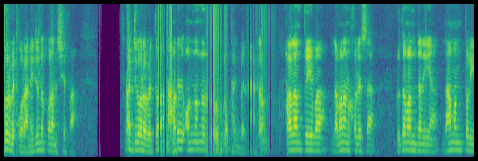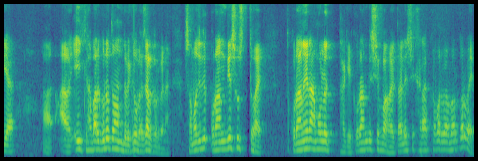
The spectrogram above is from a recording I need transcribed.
করবে কোরআন, এই জন্য কোরআন শেফা। কার্যকর হবে তখন আমাদের অন্য অন্য রোগগুলো থাকবে না, কারণ হালালাম তৈবা লাবানান খলেসা রুতামানজানিয়া লামান্তরিয়া আ- আ- এই খাবারগুলো তখন দেবে, কেউ ভেজাল করবে না। সমাজ যদি কোরআন দিয়ে সুস্থ হয় কোরআনের আমলে থাকে, কোরআন দিয়ে সেবা হয়, তাহলে সে খারাপ খাবার ব্যবহার করবে।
